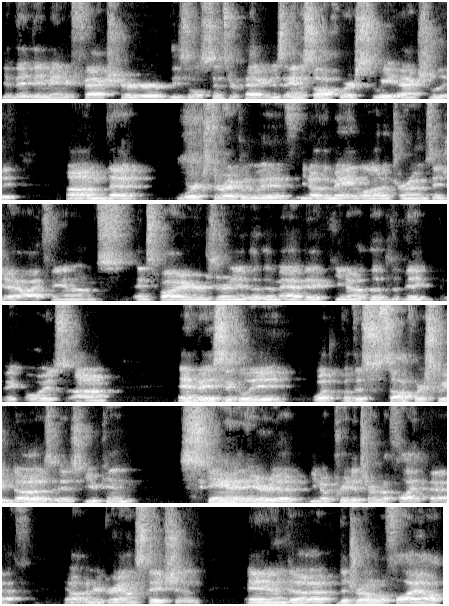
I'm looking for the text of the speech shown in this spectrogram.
they, they manufacture these little sensor packages and a software suite actually um, that works directly with you know the main line of drones, DJI Phantoms, Inspires, or any of the, the Mavic, you know the the big the big boys. Um, and basically, what what this software suite does is you can scan an area, you know, predetermine a flight path on your ground station and uh, the drone will fly out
